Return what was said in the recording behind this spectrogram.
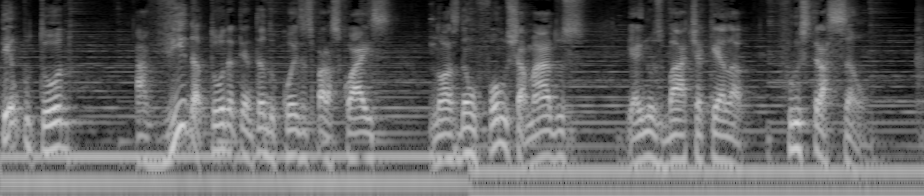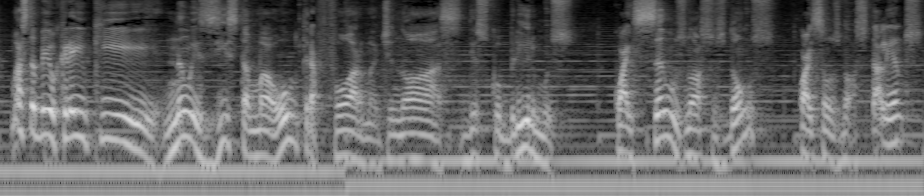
tempo todo, a vida toda, tentando coisas para as quais nós não fomos chamados, e aí nos bate aquela frustração. Mas também eu creio que não exista uma outra forma de nós descobrirmos quais são os nossos dons, quais são os nossos talentos,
